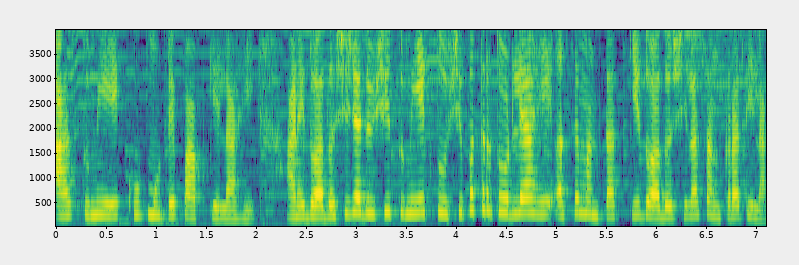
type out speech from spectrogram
आज तुम्ही एक खूप मोठे पाप केलं आहे. आणि द्वादशीच्या दिवशी दिवशी तुम्ही एक तुळशीपत्र तोडले आहे असे म्हणतात की द्वादशीला संक्रांतीला.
